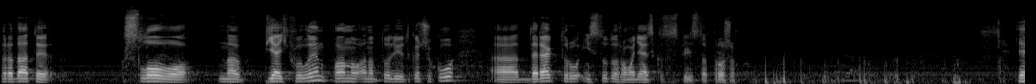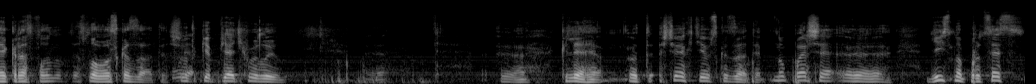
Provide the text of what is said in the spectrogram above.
передати слово на 5 хвилин пану Анатолію Ткачуку, е, директору Інституту громадянського суспільства. Прошу. Я якраз планую це слово сказати. Що таке 5 хвилин? Е, е, Колеги, от що я хотів сказати. Ну, перше, дійсно процес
